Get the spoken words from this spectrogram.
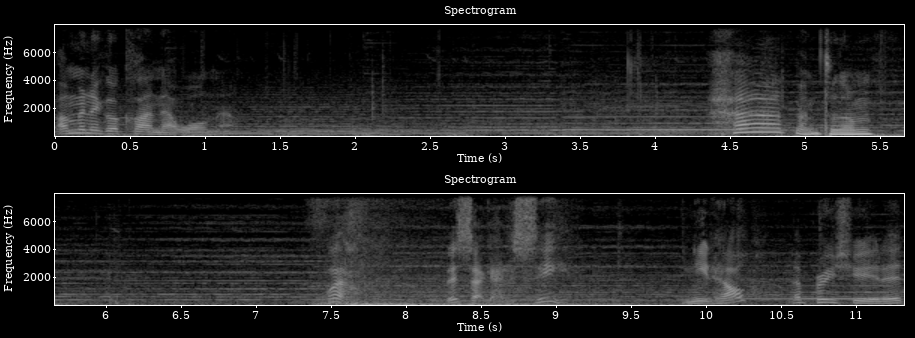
I'm gonna go climb that wall now. Hát nem tudom. Well, this I gotta see. You need help? Appreciate it,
